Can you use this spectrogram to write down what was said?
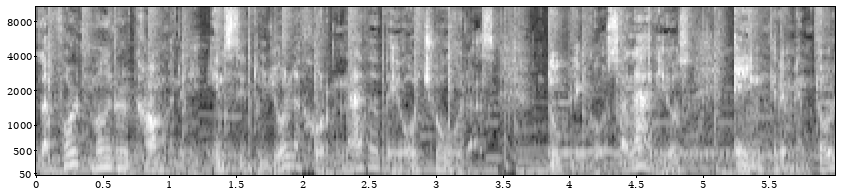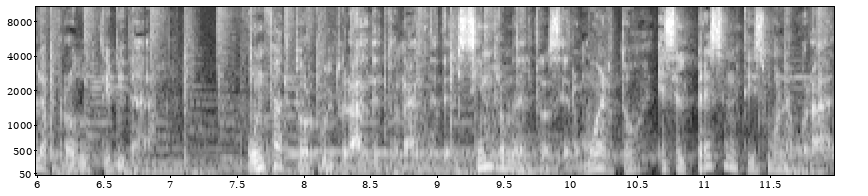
la Ford Motor Company instituyó la jornada de 8 horas, duplicó salarios e incrementó la productividad. Un factor cultural detonante del síndrome del trasero muerto es el presentismo laboral.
